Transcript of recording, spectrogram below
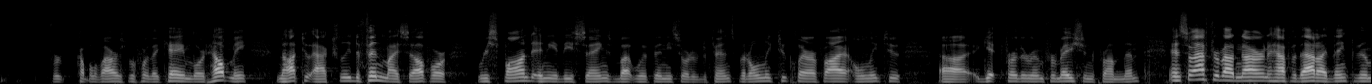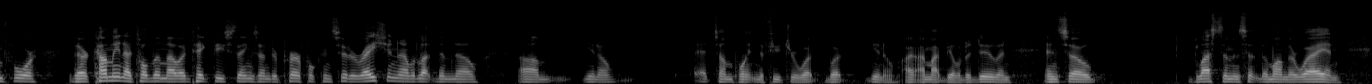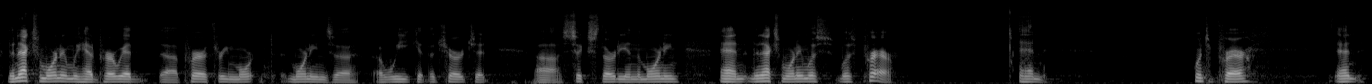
for a couple of hours before they came, Lord, help me not to actually defend myself or respond to any of these things, but with any sort of defense, but only to clarify, only to uh, get further information from them. And so, after about an hour and a half of that, I thanked them for their coming. I told them I would take these things under prayerful consideration, and I would let them know, um, you know, at some point in the future what what you know I, I, might be able to do. And and so, blessed them and sent them on their way. And the next morning we had prayer. We had uh, prayer three mor- mornings a, a, week at the church at uh, six thirty in the morning, and the next morning was was prayer. And went to prayer, and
